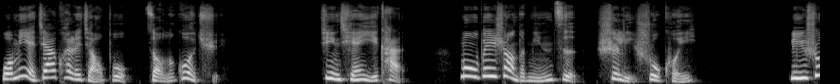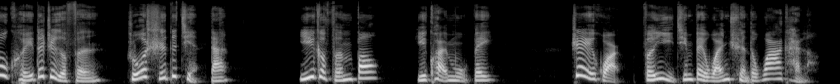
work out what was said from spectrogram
我们也加快了脚步走了过去，近前一看，墓碑上的名字是李树奎。李树奎的这个坟着实的简单，一个坟包，一块墓碑。这会儿坟已经被完全的挖开了，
